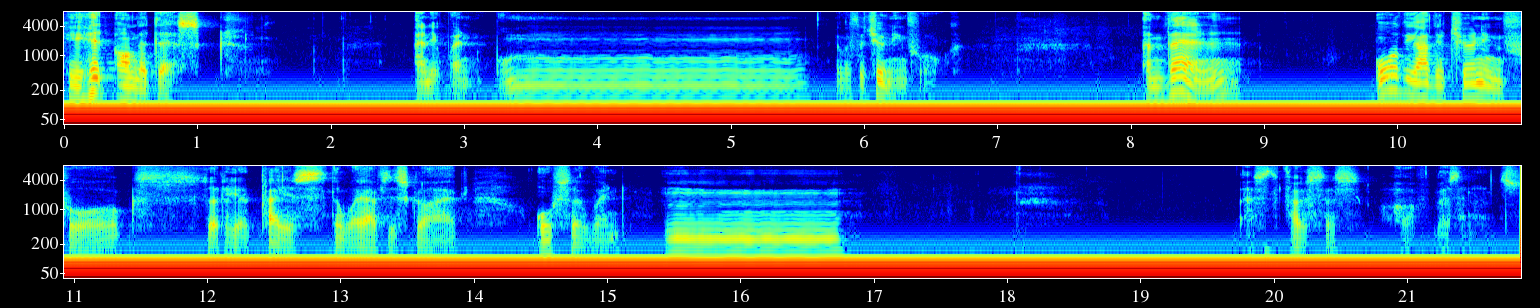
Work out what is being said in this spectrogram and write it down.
he hit on the desk. And it went boom. It was a tuning fork. And then all the other tuning forks that he had placed the way I've described also went mm. That's the process of resonance.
